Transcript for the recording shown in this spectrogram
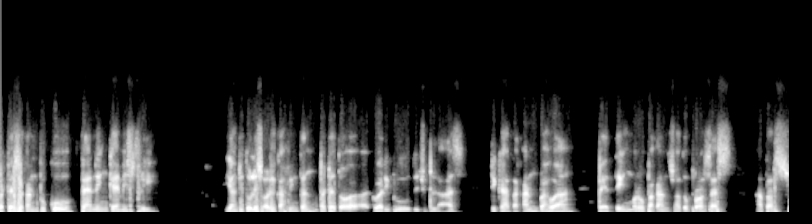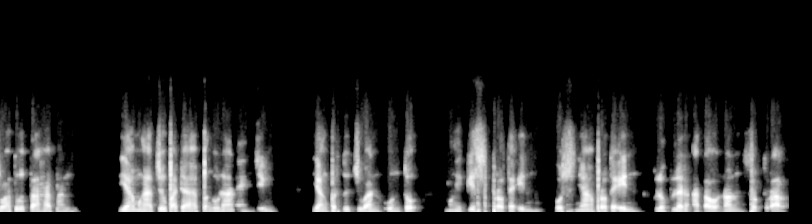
berdasarkan buku Tanning Chemistry yang ditulis oleh Covington pada 2017 dikatakan bahwa betting merupakan suatu proses atau suatu tahapan yang mengacu pada penggunaan enzim yang bertujuan untuk mengikis protein khususnya protein globular atau non-struktural.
